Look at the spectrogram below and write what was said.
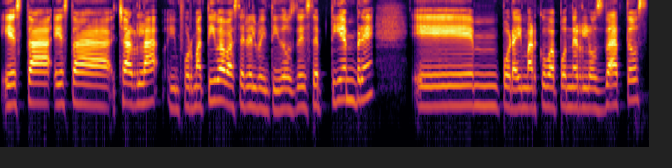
Esta, esta charla informativa va a ser el 22 de septiembre. Em, por ahí Marco va a poner los datos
